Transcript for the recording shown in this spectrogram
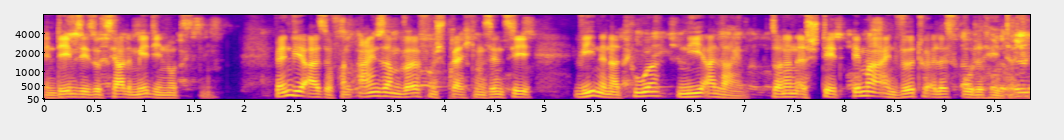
indem sie soziale Medien nutzten. Wenn wir also von einsamen Wölfen sprechen, sind sie wie in der Natur nie allein, sondern es steht immer ein virtuelles Rudel hinter ihnen.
